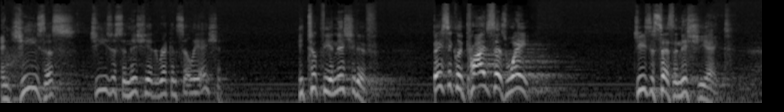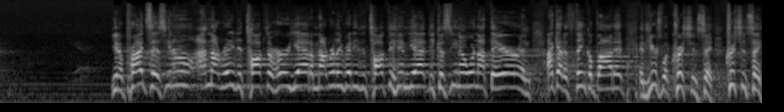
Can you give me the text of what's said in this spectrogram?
And Jesus, Jesus initiated reconciliation. He took the initiative. Basically, pride says, wait. Jesus says, initiate. You know, pride says, you know, I'm not ready to talk to her yet. I'm not really ready to talk to him yet because, you know, we're not there and I got to think about it. And here's what Christians say Christians say,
